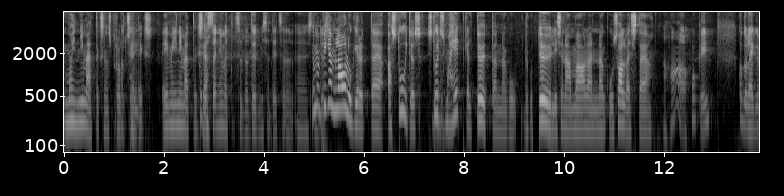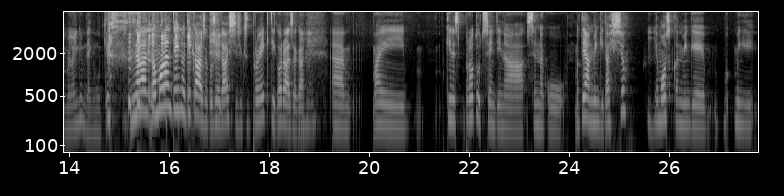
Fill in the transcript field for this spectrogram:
ma ei nimetaks ennast produtsendiks okay.. ei, ma ei nimetaks kuidas. sa nimetad seda tööd, mis sa teed seal äh, no ma stuudios? pigem laulukirjutaja, aga stuudios, stuudios ma hetkel töötan nagu, nagu töölisena, ma olen nagu salvestaja. ahaa, okei okay.. koduleheküljel meil on küll midagi muud kirjas. no ma olen teinud igasuguseid asju siukseid projekti korras, aga Mhm. ähm, ma ei, kindlasti produtsendina see on nagu, ma tean mingeid asju mm -hmm. ja ma oskan mingi, mingi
